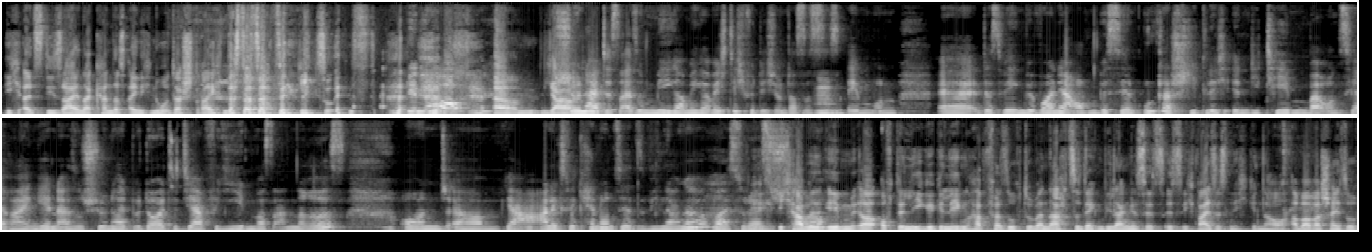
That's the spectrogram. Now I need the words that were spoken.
ich als Designer kann das eigentlich nur unterstreichen, dass das tatsächlich so ist. Genau. ähm, ja. Schönheit ist also mega, mega wichtig für dich und das ist mhm. es eben. Und äh, deswegen, wir wollen ja auch ein bisschen unterschiedlich in die Themen bei uns hier reingehen. Also Schönheit bedeutet ja für jeden was anderes. Und ähm, ja, Alex, wir kennen uns jetzt wie lange? Weißt du das? Ich, ich habe eben äh, auf der Liege gelegen und habe versucht, darüber nachzudenken, wie lange es jetzt ist. Ich weiß es nicht genau, aber wahrscheinlich so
